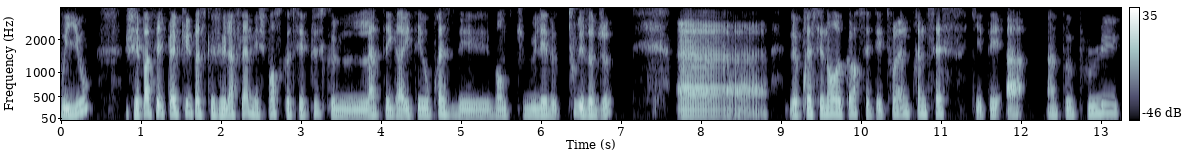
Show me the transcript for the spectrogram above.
Wii U. J'ai pas fait le calcul parce que j'ai eu la flemme, mais je pense que c'est plus que l'intégralité ou presque des ventes cumulées de tous les autres jeux. Euh, le précédent record, c'était Twilight Princess qui était à un peu plus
